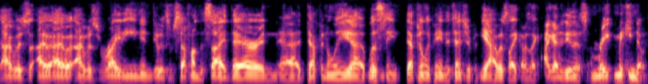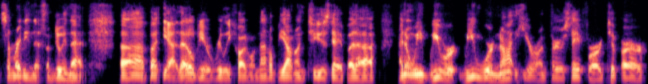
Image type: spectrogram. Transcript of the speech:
I was I, I I was writing and doing some stuff on the side there, and uh, definitely uh, listening, definitely paying attention. But yeah, I was like I was like I got to do this. I'm ra- making notes. I'm writing this. I'm doing that. Uh, but yeah, that'll be a really fun one. That'll be out on Tuesday. But uh, I know we we were we were not here on Thursday for our tip our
